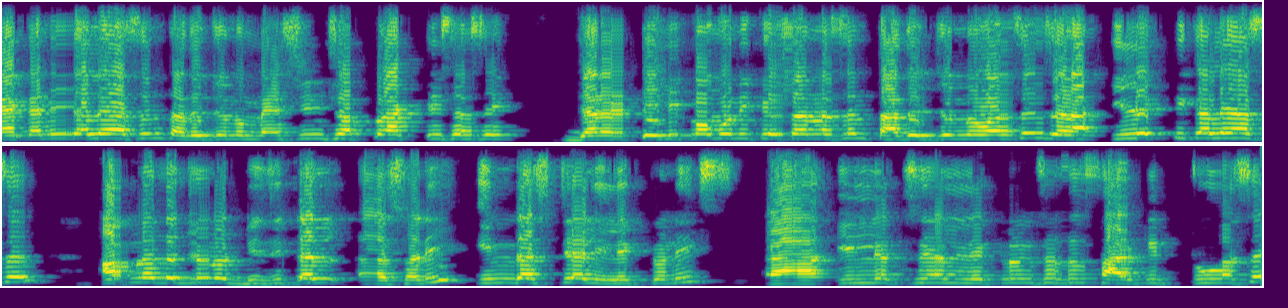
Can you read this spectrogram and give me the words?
মেকানিক্যালে আছেন, তাদের জন্য মেশিন সব প্র্যাকটিস আছে। যারা টেলিকমিউনিকেশন আছেন, তাদের জন্য আছে। যারা ইলেকট্রিক্যালে আছেন, আপনাদের জন্য digital sorry industrial electronics industrial electronics আছে সার্কিট টু আছে।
